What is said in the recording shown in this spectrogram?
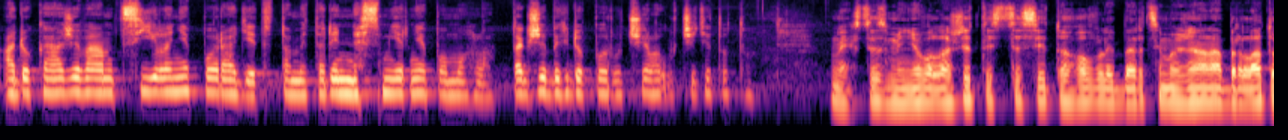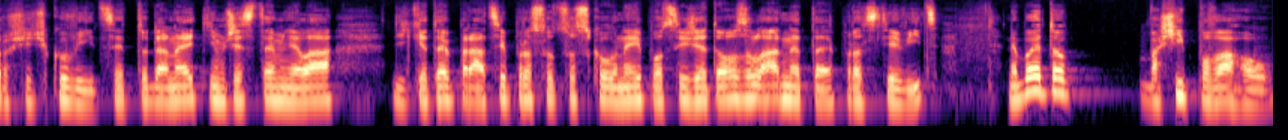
a dokáže vám cíleně poradit, ta mi tady nesmírně pomohla. Takže bych doporučila určitě toto. Jak jste zmiňovala, že ty jste si toho v Liberci možná nabrala trošičku víc. Je to dané tím, že jste měla díky té práci pro socovskou pocit, že toho zvládnete prostě víc? Nebo je to vaší povahou,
